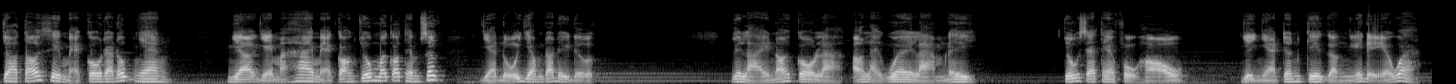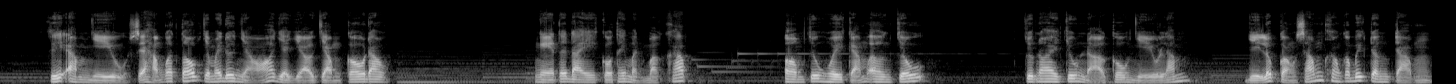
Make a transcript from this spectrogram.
Cho tới khi mẹ cô ra đốt nhang Nhờ vậy mà hai mẹ con chú mới có thêm sức Và đuổi dông đó đi được. Với lại nói cô là Ở lại quê làm đi. Chú sẽ theo phụ hộ. Vì nhà trên kia gần nghĩa địa quá à. Khí âm nhiều sẽ không có tốt cho mấy đứa nhỏ Và vợ chồng cô đâu. Nghe tới đây cô thấy mình bật khóc. Ôm chú Huy cảm ơn chú. Chú nói chú nợ cô nhiều lắm, Vì lúc còn sống không có biết trân trọng.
